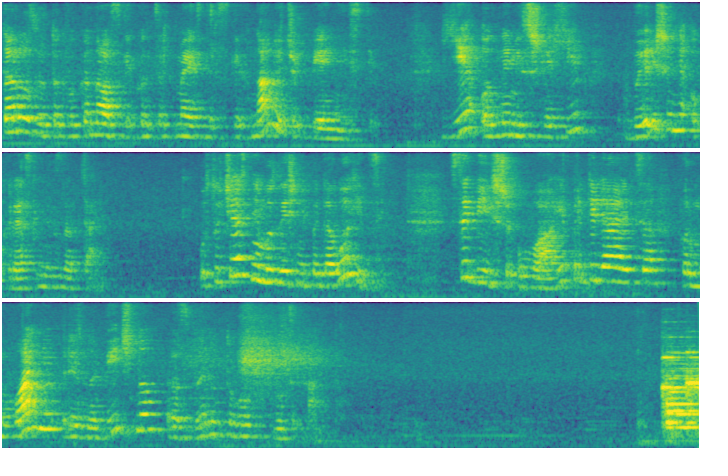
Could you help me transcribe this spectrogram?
та розвиток виконавських концертмейстерських навичок піаністів є одним із шляхів вирішення окреслених завдань. У сучасній музичній педагогіці все більше уваги приділяється формуванню різнобічно розвинутого музиканта. Я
